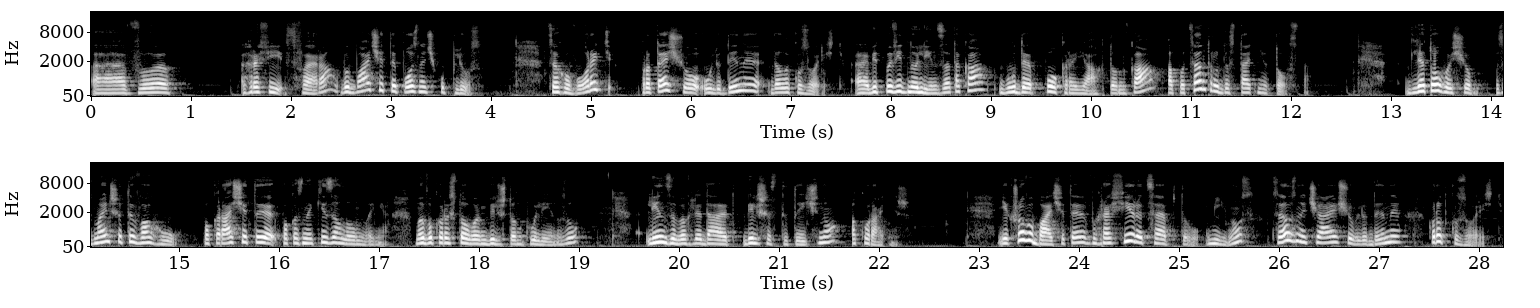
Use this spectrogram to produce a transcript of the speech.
е, в графі сфера, ви бачите позначку плюс. Це говорить про те, що у людини далекозорість. Е, Відповідно, лінза така буде по краях тонка, а по центру достатньо товста. Для того, щоб зменшити вагу, покращити показники заломлення, ми використовуємо більш тонку лінзу. Лінзи виглядають більш естетично, акуратніше. Якщо ви бачите в графі рецепту мінус, це означає, що в людини короткозорість.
